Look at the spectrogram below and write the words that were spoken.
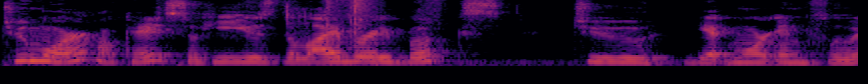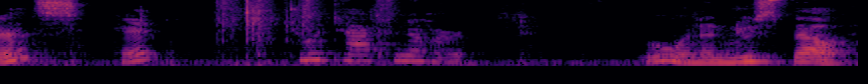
Two more. Okay, so he used the library books to get more influence. Okay. Two attacks and a heart. Ooh, and a new spell.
